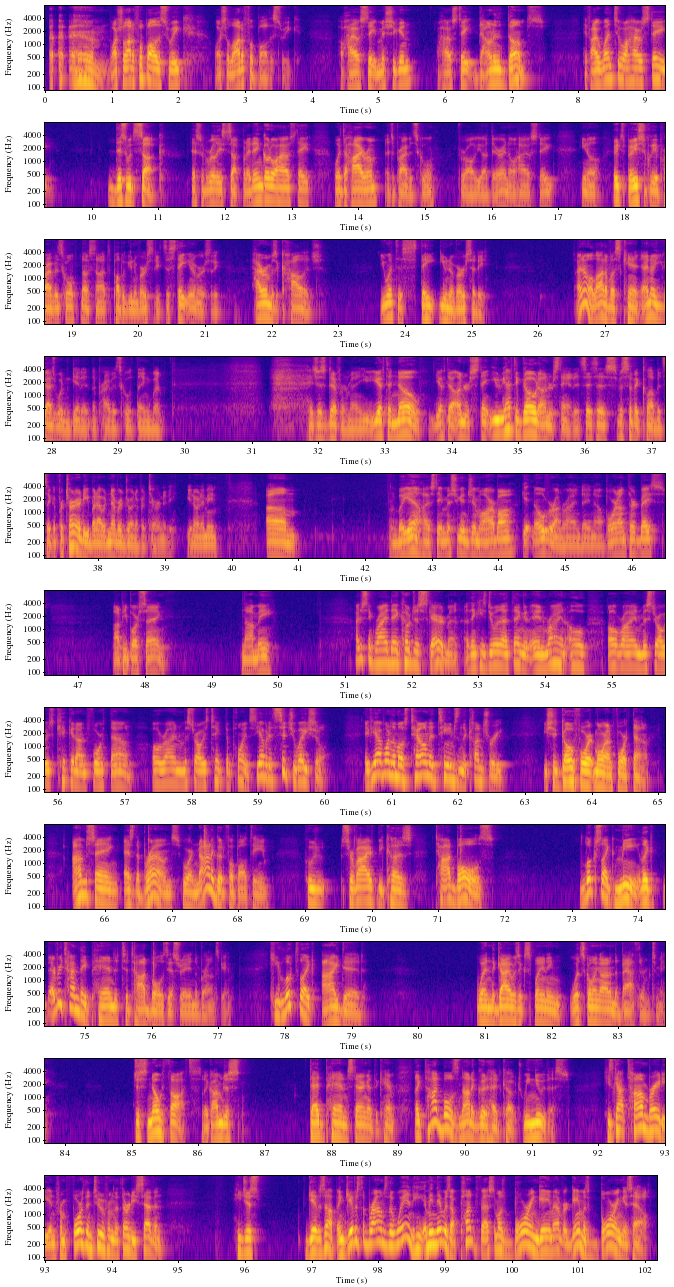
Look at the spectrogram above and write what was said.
Watch a lot of football this week. Watch a lot of football this week. Ohio State, Michigan. Ohio State down in the dumps. If I went to Ohio State, this would suck. This would really suck. But I didn't go to Ohio State. Went to Hiram. That's a private school for all of you out there. I know Ohio State. You know, it's basically a private school. No, it's not. It's a public university. It's a state university. Hiram is a college. You went to state university. I know a lot of us can't. I know you guys wouldn't get it, the private school thing, but it's just different, man. You, you have to know. You have to understand. You have to go to understand. It's it's a specific club. It's like a fraternity, but I would never join a fraternity. You know what I mean? Um, but yeah, Ohio State, Michigan, Jim Harbaugh getting over on Ryan Day now. Born on third base. A lot of people are saying, not me. I just think Ryan Day coach is scared, man. I think he's doing that thing. And, and Ryan, oh, oh, Ryan, Mister always kick it on fourth down. Oh, Ryan, Mister always take the points. Yeah, but it's situational. If you have one of the most talented teams in the country, you should go for it more on fourth down. I'm saying, as the Browns, who are not a good football team, who survived because Todd Bowles looks like me. Like every time they panned to Todd Bowles yesterday in the Browns game, he looked like I did when the guy was explaining what's going on in the bathroom to me. Just no thoughts. Like I'm just deadpan staring at the camera. Like Todd Bowles is not a good head coach. We knew this. He's got Tom Brady, and from fourth and two from the 37, he just gives up and gives the Browns the win. He, I mean, there was a punt fest, the most boring game ever. Game was boring as hell.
